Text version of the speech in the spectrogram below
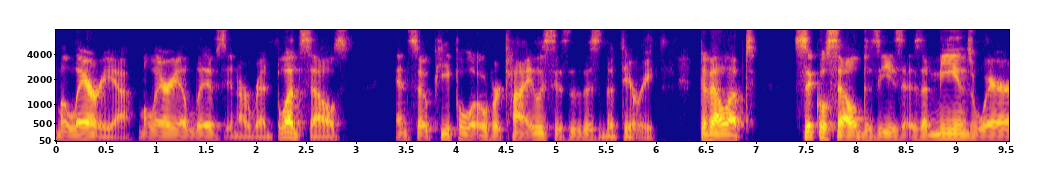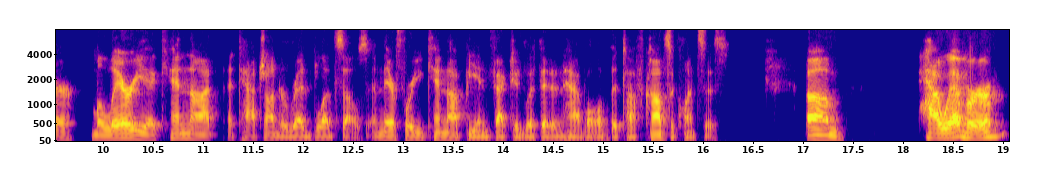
malaria. Malaria lives in our red blood cells, and so people over time, at least this is, this is the theory, developed sickle cell disease as a means where malaria cannot attach onto red blood cells, and therefore you cannot be infected with it and have all of the tough consequences. Um, however,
